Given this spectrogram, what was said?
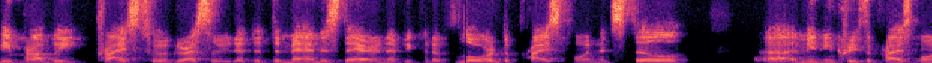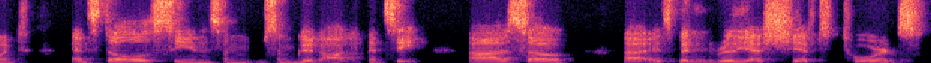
we probably priced too aggressively, that the demand is there, and that we could have lowered the price point and still, uh, I mean, increase the price point and still seen some some good occupancy. Uh, so uh, it's been really a shift towards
